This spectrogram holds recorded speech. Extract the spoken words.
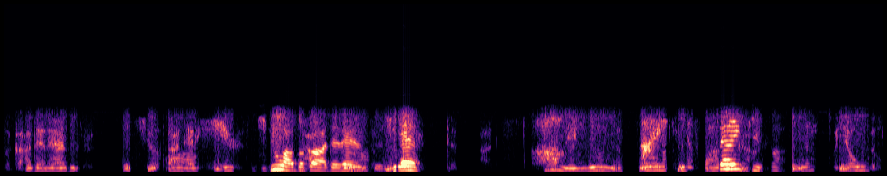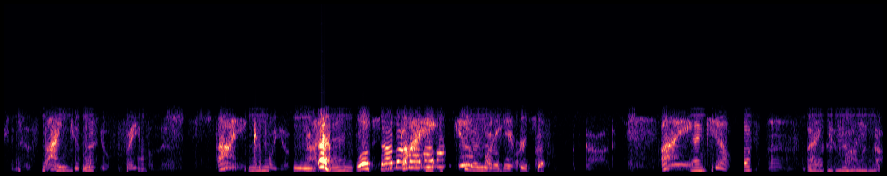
the God that answers. You are the God that hears. You are the God that answers. Yes. Hallelujah. Thank you, Father. Thank you, Father. for your willingness. Thank you for your faithfulness. Thank you for your. Well, Thank you for your. God. Thank you. Thank you, Father God.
